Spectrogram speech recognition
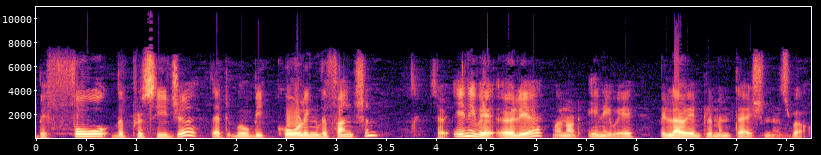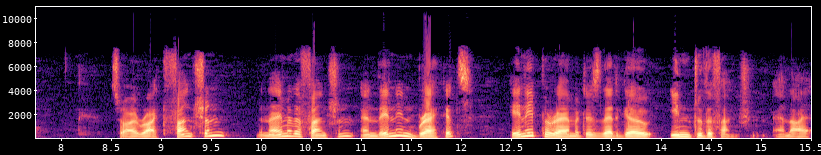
before the procedure that will be calling the function. So anywhere earlier, well not anywhere, below implementation as well. So I write function, the name of the function, and then in brackets, any parameters that go into the function. And I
